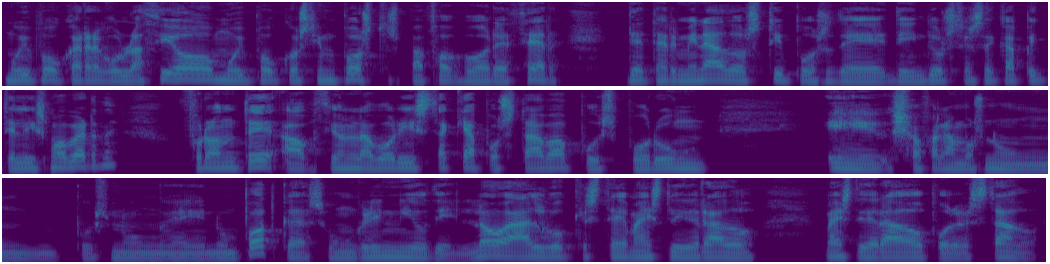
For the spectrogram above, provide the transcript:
moi pouca regulación, moi poucos impostos para favorecer determinados tipos de, de industrias de capitalismo verde fronte á opción laborista que apostaba pois por un eh, xa falamos nun, pois nun, eh, nun podcast, un Green New Deal, no? algo que este máis liderado máis liderado polo Estado.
